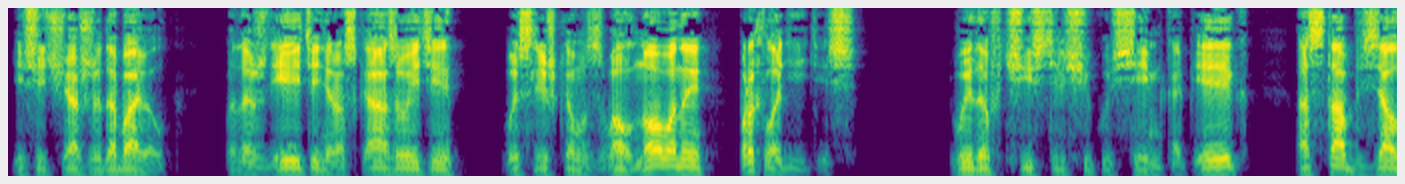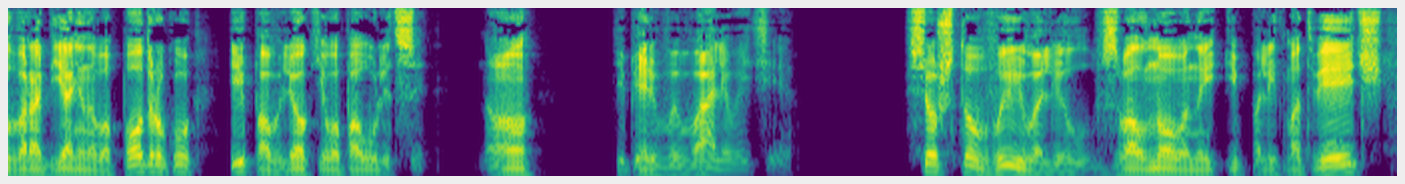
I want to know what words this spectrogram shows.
и сейчас же добавил. — Подождите, не рассказывайте, вы слишком взволнованы, прохладитесь. Выдав чистильщику семь копеек, Остап взял Воробьянинова под руку и повлек его по улице. — Ну, теперь вываливайте. Все, что вывалил взволнованный Ипполит Матвеевич —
